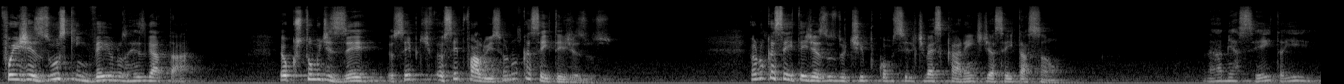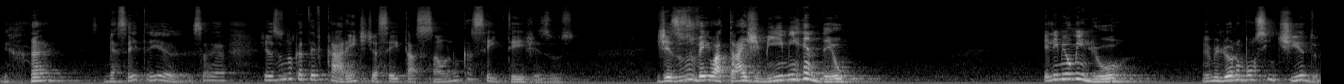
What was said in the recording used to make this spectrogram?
Foi Jesus quem veio nos resgatar. Eu costumo dizer, eu sempre, eu sempre falo isso, eu nunca aceitei Jesus. Eu nunca aceitei Jesus do tipo como se ele tivesse carente de aceitação. Ah, me aceita aí. me aceita aí. É, Jesus nunca teve carente de aceitação. Eu nunca aceitei Jesus. Jesus veio atrás de mim e me rendeu. Ele me humilhou. Me humilhou no bom sentido.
